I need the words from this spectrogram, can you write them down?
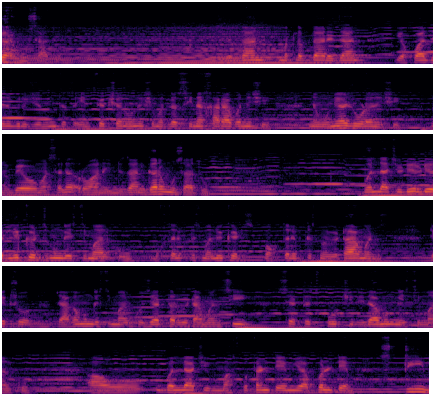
ګرم وساتو ځان مطلب دا ځان یو خپل ځان ګرو چې موږ ته انفیکشن ونه شي مطلب سینه خراب نه شي نمونیا جوړ نه شي نو بیا و مسله روانه ځان ګرم وساتو بل دا چې ډېر ډېر لیکوډز موږ استعمال کوو مختلف قسمه لیکټس مختلف قسمه ویټامینز ټیک شو چې هغه مونږ استعمال کو زیات تر ویټامین سی سټرس فوډ چې دا مونږ استعمال کو او بل دا چې ماسخوتن ټایم یا بل ټایم سټیم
